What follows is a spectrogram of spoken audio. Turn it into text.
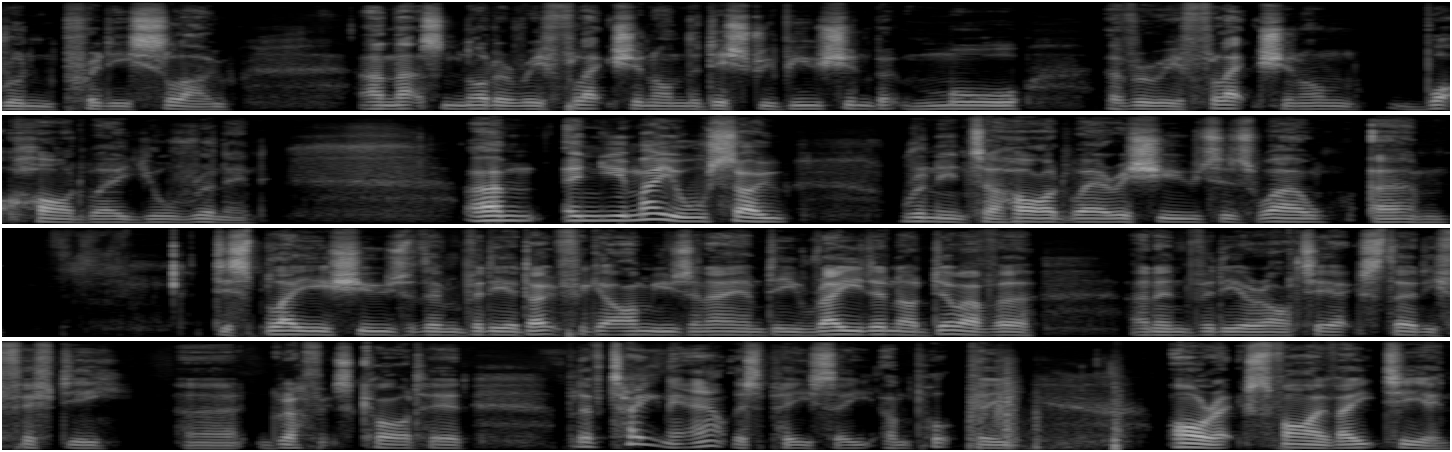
run pretty slow and that's not a reflection on the distribution but more of a reflection on what hardware you're running. Um, and you may also run into hardware issues as well um, display issues with NVIDIA. Don't forget I'm using AMD Radeon. I do have a an NVIDIA RTX 3050 uh, graphics card here but I've taken it out this PC and put the RX 580 in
